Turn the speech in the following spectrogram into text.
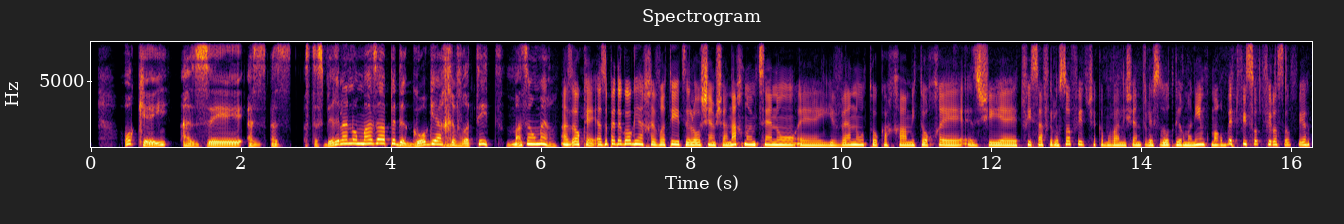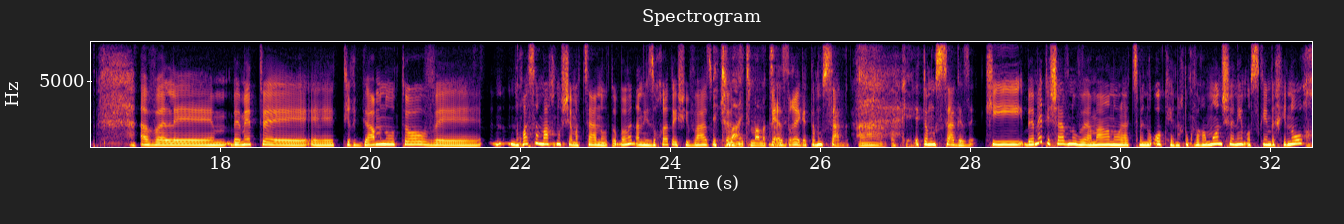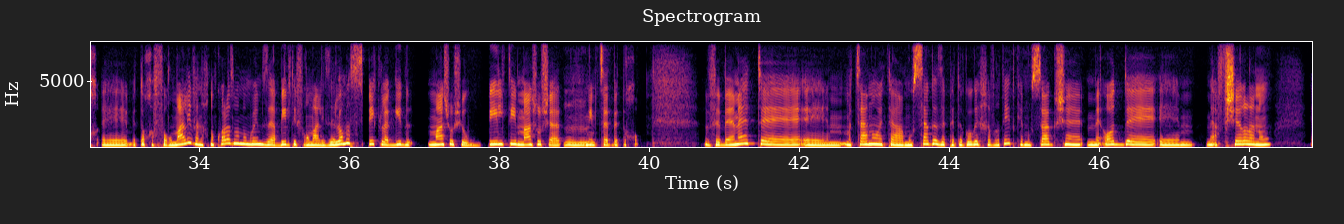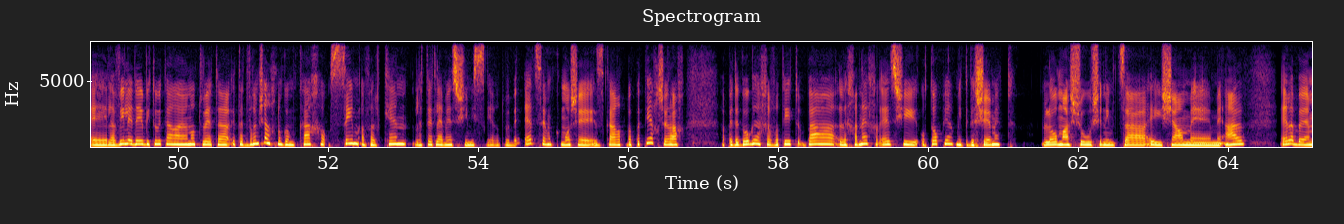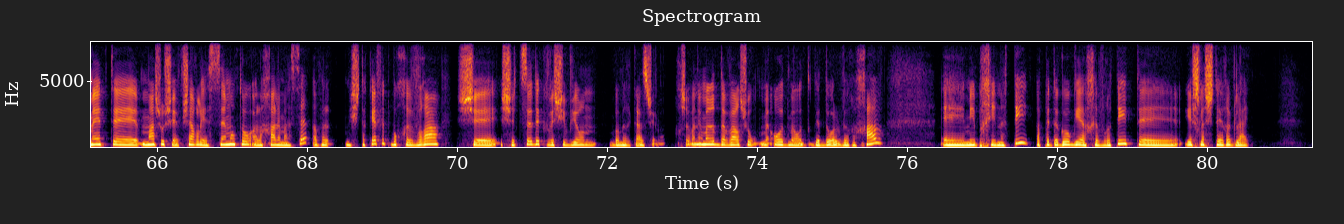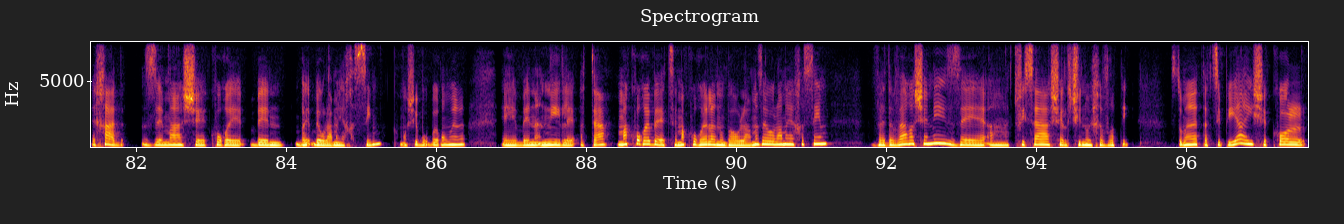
אוקיי, אז, אה, אז, אז, אז תסבירי לנו מה זה הפדגוגיה החברתית, מה זה אומר? אז אוקיי, אז הפדגוגיה החברתית זה לא שם שאנחנו המצאנו, אה, הבאנו אותו ככה מתוך אה, איזושהי אה, תפיסה פילוסופית, שכמובן נשענת על יסודות גרמניים, כמו הרבה תפיסות פילוסופיות, אבל אה, באמת אה, אה, תרגמנו אותו, ונורא שמחנו שמצאנו אותו. באמת, אני זוכרת את הישיבה הזאת. את מה? את מה מצאתם? אז רגע, את המושג. אה, אוקיי. את המושג הזה. כי באמת ישבנו ואמרנו אמרנו לעצמנו, אוקיי, אנחנו כבר המון שנים עוסקים בחינוך אה, בתוך הפורמלי, ואנחנו כל הזמן אומרים, זה הבלתי פורמלי. זה לא מספיק להגיד משהו שהוא בלתי, משהו שאת mm-hmm. נמצאת בתוכו. ובאמת אה, אה, מצאנו את המושג הזה, פדגוגיה חברתית, כמושג שמאוד אה, אה, מאפשר לנו אה, להביא לידי ביטוי את הרעיונות ואת הדברים שאנחנו גם ככה עושים, אבל כן לתת להם איזושהי מסגרת. ובעצם, כמו שהזכרת בפתיח שלך, הפדגוגיה החברתית באה לחנך לאיזושהי אוטופיה מתגשמת, לא משהו שנמצא אי שם אה, מעל, אלא באמת אה, משהו שאפשר ליישם אותו הלכה למעשה, אבל משתקפת בו חברה ש, שצדק ושוויון במרכז שלה. עכשיו, אני אומרת דבר שהוא מאוד מאוד גדול ורחב. אה, מבחינתי, הפדגוגיה החברתית, אה, יש לה שתי רגליים. אחד, זה מה שקורה בין, בעולם היחסים, כמו שבובר אומר, אה, בין אני לאתה. מה קורה בעצם? מה קורה לנו בעולם הזה, עולם היחסים? והדבר השני זה התפיסה של שינוי חברתי. זאת אומרת, הציפייה היא שכל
